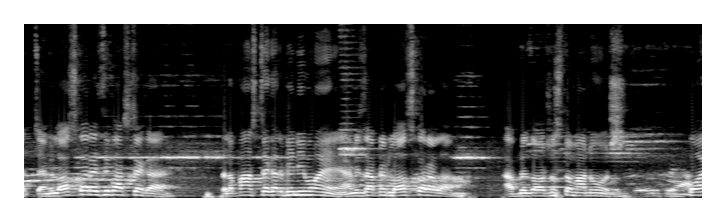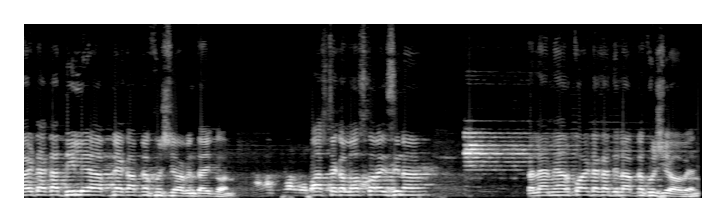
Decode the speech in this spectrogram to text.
আচ্ছা আমি লস করাইছি পাঁচ টাকা। তাহলে পাঁচ টাকার বিনিময়ে আমি যে আপনাকে লস করালাম, আপনি যে অসুস্থ মানুষ, কয় টাকা দিলে আপনাকে আপনি খুশি হবেন তাই কোন? পাঁচ টাকা লস করাইছি না। তাহলে আমি আর কয় টাকা দিলে আপনি খুশি হবেন?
